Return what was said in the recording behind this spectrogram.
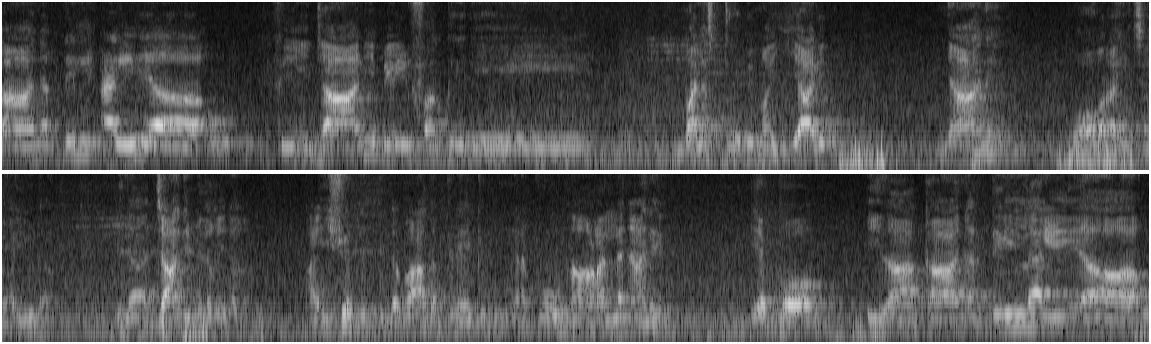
കാനത്തിൽ അൽയാഉ ഫി വലസ്തൂബി മയ്യാലിൻ. ഞാൻ ഓവറായി ചായൂല ഇല ജാനിബിൽ ഗിന. ഐശ്വര്യത്തിന്റെ ഭാഗത്തിലേക്ക് ഇങ്ങനെ പോകുന്ന ആളല്ല ഞാൻ എപ്പോ? ഇതാ കാനത്തിൽ അല്യാഉ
